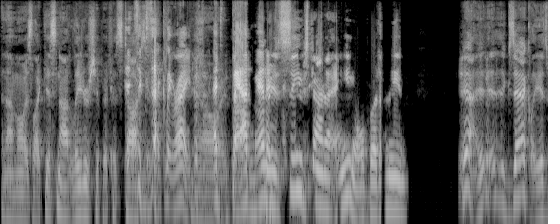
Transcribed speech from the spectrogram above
And I'm always like, it's not leadership if it's toxic. That's exactly right. You know, That's bad management. I mean, it seems kind of anal, but I mean, yeah, it, it, exactly. It's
